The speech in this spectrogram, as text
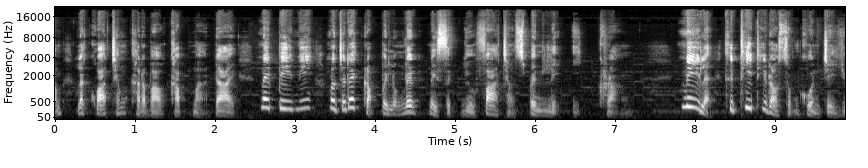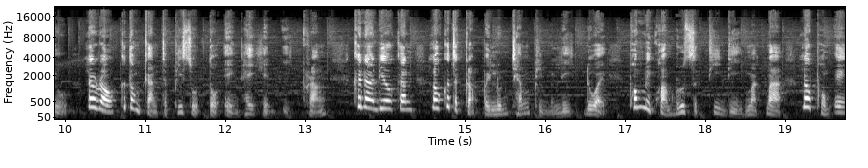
3 และคว้าแชมป์คาราบาวคัพมาได้ ในปีนี้เราจะได้กลับไปลงเล่นในศึกยูฟาแชมเปี้ยนลีกอีกครั้ง นี่แหละคือที่ที่เราสมควรจะอยู่ แล้วเราก็ต้องการจะพิสูจน์ตัวเองให้เห็นอีกครั้ง ขณะเดียวกันเราก็จะกลับไปลุ้นแชมป์พรีเมียร์ลีกด้วย เพราะมีความรู้สึกที่ดีมากๆ แล้วผมเอง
